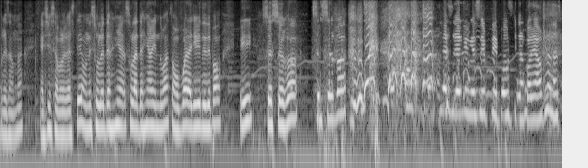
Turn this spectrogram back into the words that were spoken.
présentement. Est-ce que ça va le rester? On est sur, le dernier, sur la dernière ligne droite, on voit la grille de départ. Et ce sera. Ce sera. Le série, mais c'est plus que la première place.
